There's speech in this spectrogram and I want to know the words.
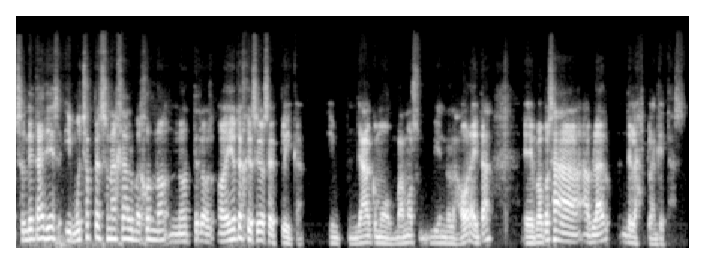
son detalles y muchos personajes a lo mejor no, no te los... hay otros que sí os explica. Y ya como vamos viendo la hora y tal, eh, vamos a hablar de las plaquetas.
